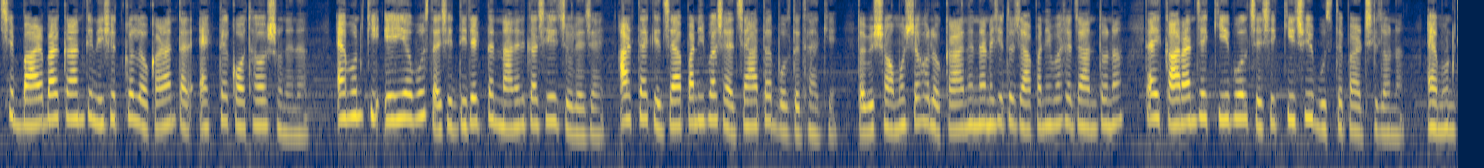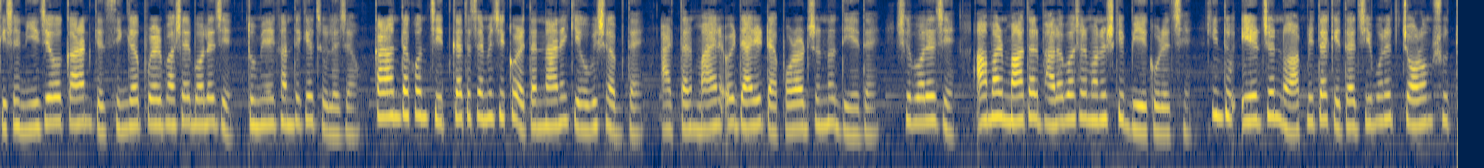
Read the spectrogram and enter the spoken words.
সে বারবার কারণকে নিষেধ করলেও কারণ তার একটা কথাও শোনে না। এমনকি এই অবস্থায় সে ডিরেক্ট তার নানের কাছেই চলে যায় আর তাকে জাপানি ভাষায় যা তা বলতে থাকে। তবে সমস্যা হলো কারানের নানি সে তো জাপানি ভাষা জানতো না, তাই কারান যে কি বলছে সে কিছুই বুঝতে পারছিল না। এমনকি সে নিজেও কারণকে সিঙ্গাপুরের ভাষায় বলে যে, তুমি এখান থেকে চলে যাও। কারণ তখন চিৎকার চেঁচামেচি করে তার নানিকে অভিশাপ দেয় আর তার মায়ের ওই ডায়েরিটা পড়ার জন্য দিয়ে দেয়। সে বলে যে, আমার মা তার ভালোবাসার মানুষকে বিয়ে করেছে, কিন্তু এর জন্য আপনি তাকে তার জীবনের চরম সূত্র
